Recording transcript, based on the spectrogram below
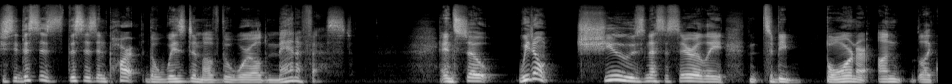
You see, this is, this is in part the wisdom of the world manifest. And so we don't choose necessarily to be born or un, like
